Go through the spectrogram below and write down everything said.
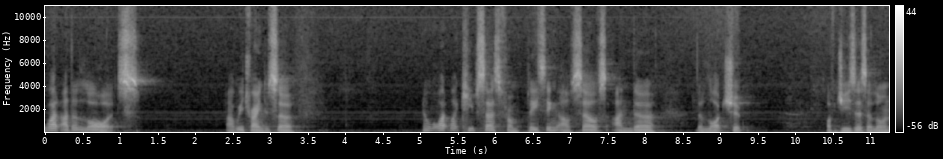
what other lords are we trying to serve? You know, what, what keeps us from placing ourselves under the lordship of Jesus alone?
